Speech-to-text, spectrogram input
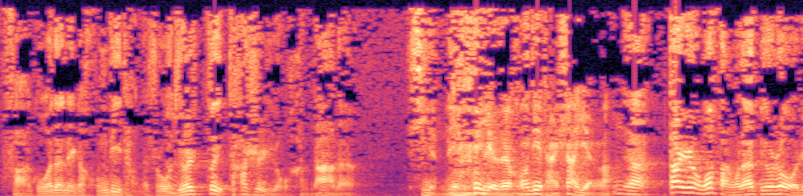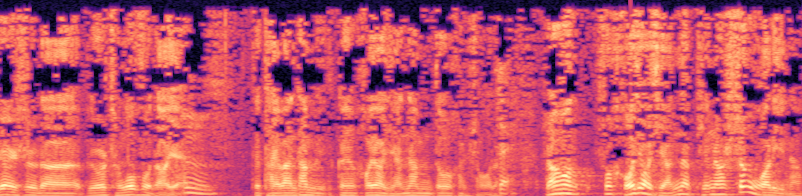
法国的那个红地毯的时候，我觉得对他是有很大的吸引力。意思红地毯上瘾了。那但是我反过来，比如说我认识的，比如说陈国富导演，嗯，在台湾，他们跟侯孝贤他们都很熟的。对。然后说侯孝贤呢，平常生活里呢，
